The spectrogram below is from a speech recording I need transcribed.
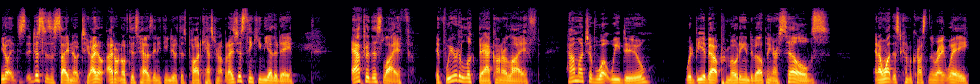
You know, it's, it just as a side note too. I don't I don't know if this has anything to do with this podcast or not, but I was just thinking the other day. After this life, if we were to look back on our life, how much of what we do would be about promoting and developing ourselves and I want this to come across in the right way,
